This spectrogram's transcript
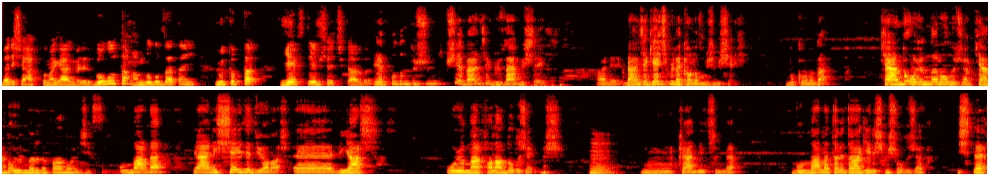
Ben hiç aklıma gelmedi. Google tamam. Google zaten YouTube'da Games diye bir şey çıkardı. Apple'ın düşündüğü şey bence güzel bir şey. Hani bence geç bile kalınmış bir şey bu konuda. Kendi oyunları olacak. Kendi oyunlarını falan oynayacaksın. Bunlar da yani şey de diyorlar. eee, VR oyunlar falan da olacakmış. Hmm. Hmm, kendi içinde. Bunlarla tabii daha gelişmiş olacak. İşte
